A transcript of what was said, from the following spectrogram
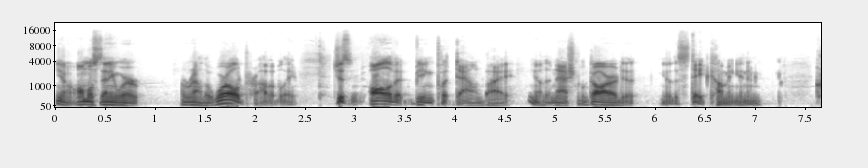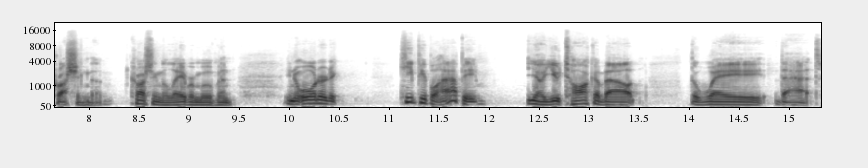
you know almost anywhere around the world, probably. Just all of it being put down by you know the National Guard, you know, the state coming in and crushing the crushing the labor movement in order to keep people happy you know, you talk about the way that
